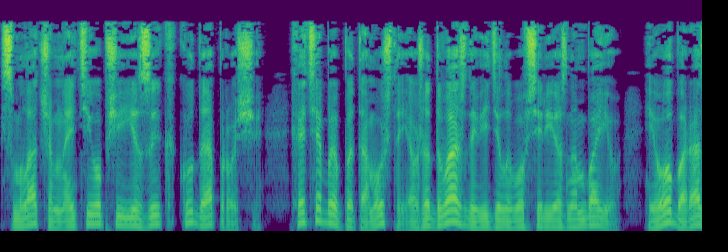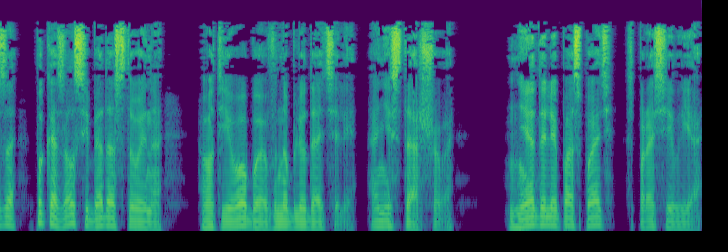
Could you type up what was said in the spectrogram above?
с младшим найти общий язык куда проще. Хотя бы потому, что я уже дважды видел его в серьезном бою, и оба раза показал себя достойно. Вот его бы в наблюдателе, а не старшего. «Не дали поспать?» — спросил я.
